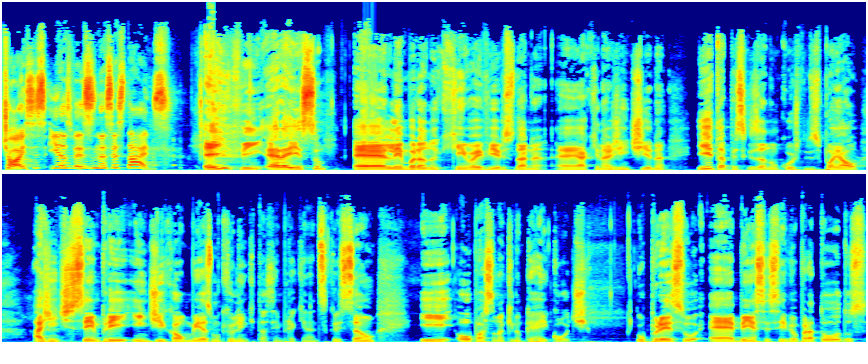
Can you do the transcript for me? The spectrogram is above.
choices e às vezes necessidades. Enfim, era isso. É, lembrando que quem vai vir estudar na- é, aqui na Argentina e tá pesquisando um curso de espanhol, a gente sempre indica o mesmo, que o link tá sempre aqui na descrição, e ou passando aqui no QR Code. O preço é bem acessível para todos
